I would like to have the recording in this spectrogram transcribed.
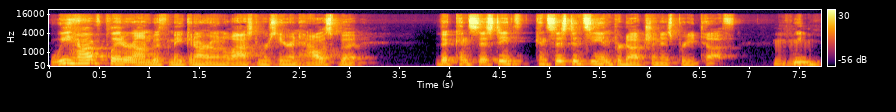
We have played around with making our own elastomers here in house, but the consistent consistency in production is pretty tough. Mm-hmm. We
